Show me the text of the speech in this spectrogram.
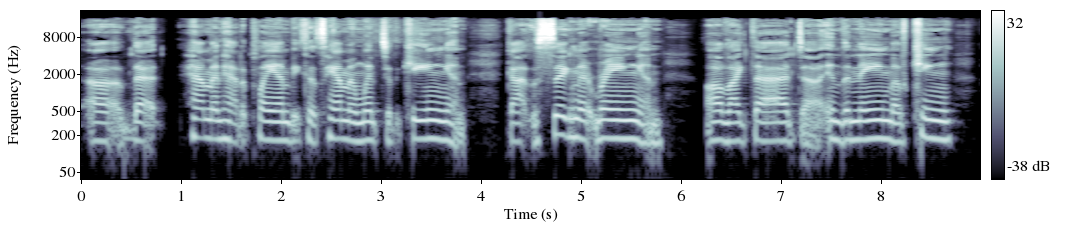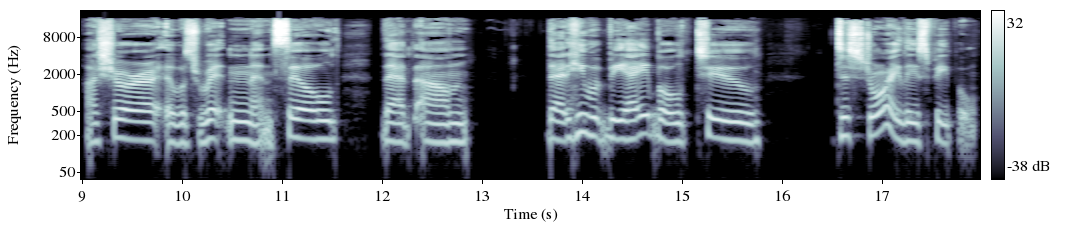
uh, that Haman had a plan because Haman went to the king and got the signet ring and all like that. Uh, in the name of King Ashur, it was written and sealed that, um, that he would be able to destroy these people.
